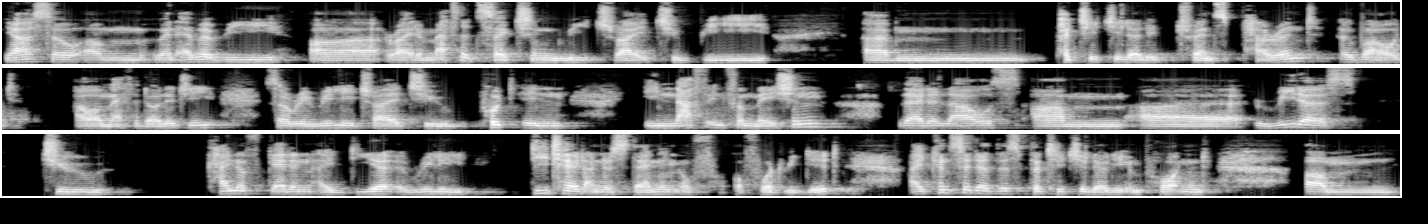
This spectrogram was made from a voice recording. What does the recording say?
Yeah, so um, whenever we uh, write a method section, we try to be um, particularly transparent about our methodology. So we really try to put in enough information that allows um, uh, readers to kind of get an idea, a really detailed understanding of, of what we did. I consider this particularly important um,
